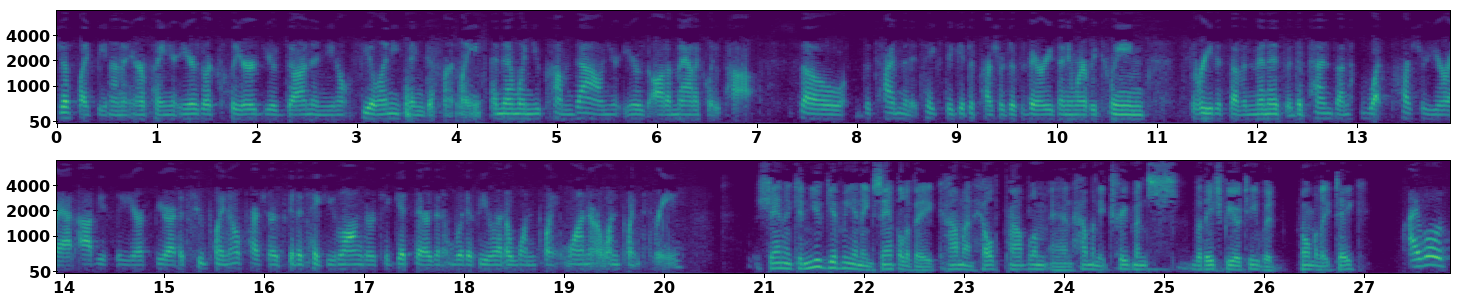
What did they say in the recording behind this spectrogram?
just like being on an airplane. Your ears are cleared, you're done, and you don't feel anything differently. And then when you come down, your ears automatically pop. So the time that it takes to get to pressure just varies anywhere between three to seven minutes. It depends on what pressure you're at. Obviously, if you're at a 2.0 pressure, it's going to take you longer to get there than it would if you were at a 1.1 or 1.3. Shannon, can you give me an example of a common health problem and how many treatments with HBOT would normally take? I will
